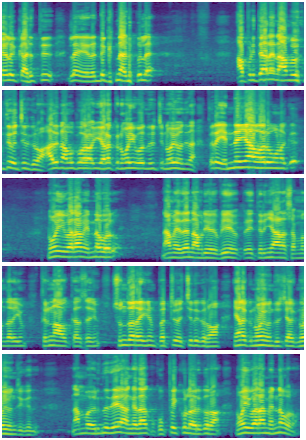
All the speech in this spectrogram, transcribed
ஏழுக்கு அடுத்து இல்லை ரெண்டுக்கு நடுவில். அப்படித்தானே நாம் வெத்து வச்சிருக்கிறோம். அது நமக்கு ஒரு எனக்கு நோய் வந்துருச்சு நோய் வந்துச்சுன்னா பிற என்னையா வரும் உனக்கு? நோய் வராமல் என்ன வரும்? நாம் எதை நான் அப்படியே அப்படியே பெரிய திருஞான சம்பந்தரையும் திருநாவுக்கரசையும் சுந்தரையும் பெற்று வச்சிருக்கிறோம். எனக்கு நோய் வந்துருச்சு எனக்கு நோய் வந்துருக்குது. நம்ம இருந்ததே அங்கே தான் குப்பைக்குள்ளே இருக்கிறோம். நோய் வராமல் என்ன வரும்?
